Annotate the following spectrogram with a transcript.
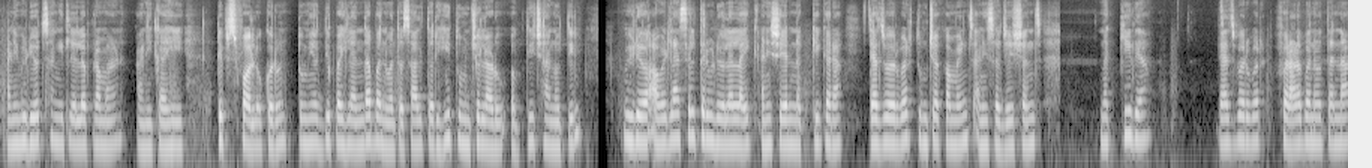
आणि व्हिडिओत सांगितलेलं प्रमाण आणि काही टिप्स फॉलो करून तुम्ही अगदी पहिल्यांदा बनवत असाल तरीही तुमचे लाडू अगदी छान होतील. व्हिडिओ आवडला असेल तर व्हिडिओला लाईक आणि शेअर नक्की करा. त्याचबरोबर तुमच्या कमेंट्स आणि सजेशन्स नक्की द्या. त्याचबरोबर फराळ बनवताना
